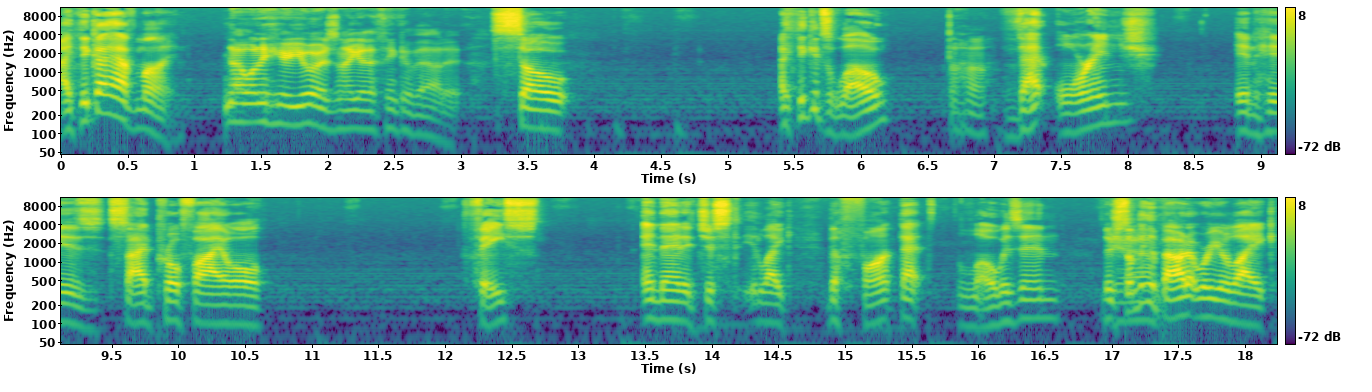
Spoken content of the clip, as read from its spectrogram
I think I have mine. Now I want to hear yours, and I got to think about it. So I think it's low. Uh huh. that orange in his side profile face and then it just like the font that low is in there's something about it where you're like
